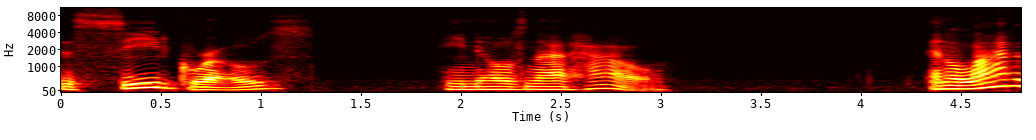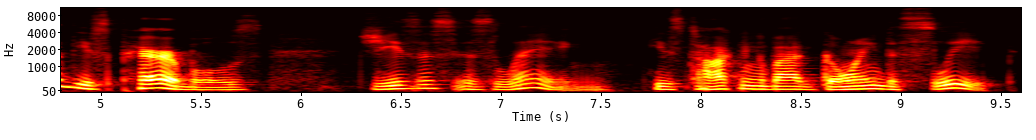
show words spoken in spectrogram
The seed grows, he knows not how. And a lot of these parables, Jesus is laying. He's talking about going to sleep.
